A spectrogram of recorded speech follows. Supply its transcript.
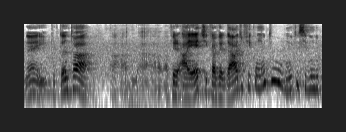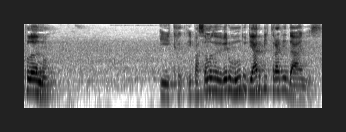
né? E, portanto, a, a, a, a, ética, a verdade ficam muito, muito em segundo plano e, e passamos a viver um mundo de arbitrariedades.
